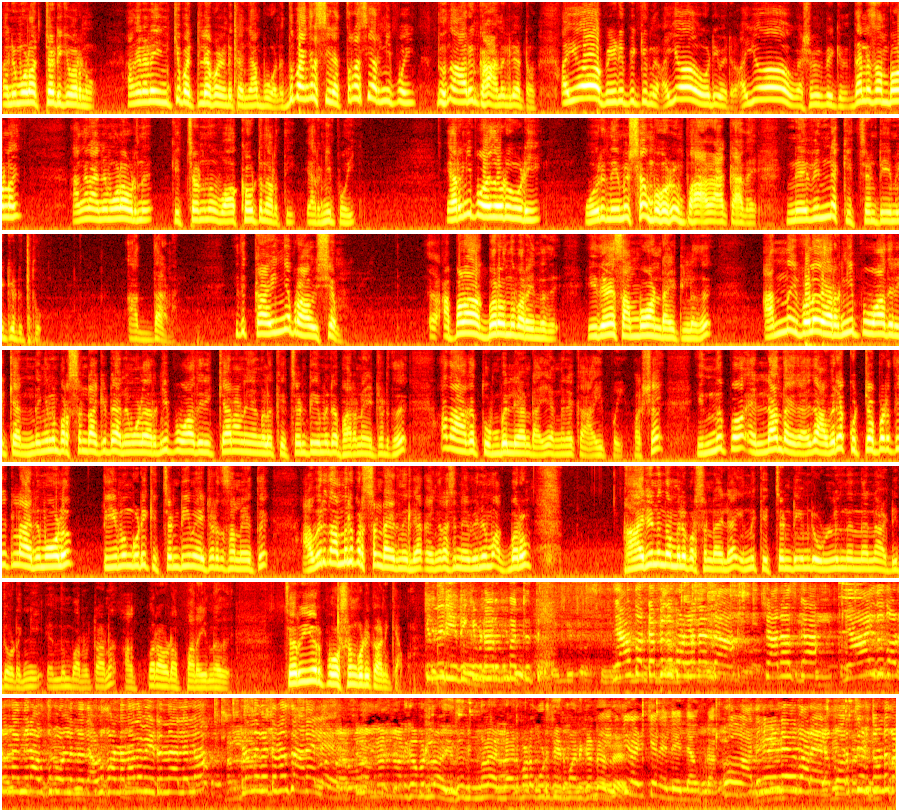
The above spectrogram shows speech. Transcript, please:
അനുമോൾ ഒറ്റയടിക്ക് പറഞ്ഞു അങ്ങനെയാണെങ്കിൽ എനിക്ക് പറ്റില്ല പണിയെടുക്കാൻ ഞാൻ പോകണം ഇത് ഭയങ്കര സീൻ എത്ര പ്രാവശ്യം ഇറങ്ങിപ്പോയി? ഇതൊന്നും ആരും കാണില്ല കേട്ടോ. അയ്യോ പീഡിപ്പിക്കുന്നു. അയ്യോ ഓടി വരും. അയ്യോ വിഷമിപ്പിക്കുന്നു. ഇതല്ല സംഭവമുള്ളത് അങ്ങനെ അനുമോൾ അവിടുന്ന് കിച്ചണിൽ നിന്ന് വാക്കൗട്ട് നടത്തി ഇറങ്ങിപ്പോയി. ഇറങ്ങിപ്പോയതോടുകൂടി ഒരു നിമിഷം പോലും പാഴാക്കാതെ നെവിനെ കിച്ചൺ ടീമിക്ക് എടുത്തു. അതാണ്. ഇത് കഴിഞ്ഞ പ്രാവശ്യം അപ്പോഴാണ് അക്ബർ എന്ന് പറയുന്നത് ഇതേ സംഭവം ഉണ്ടായിട്ടുള്ളത്. അന്ന് ഇവൾ ഇറങ്ങിപ്പോവാതിരിക്കാൻ എന്തെങ്കിലും പ്രശ്നം ഉണ്ടാക്കിയിട്ട് അനുമോൾ ഇറങ്ങിപ്പോവാതിരിക്കാനാണ് ഞങ്ങൾ കിച്ചൺ ടീമിന്റെ ഭരണം ഏറ്റെടുത്തത്. അതാകെ തുമ്പില്ലാണ്ടായി അങ്ങനെയൊക്കെ ആയിപ്പോയി. പക്ഷേ ഇന്നിപ്പോൾ എല്ലാം തകരാ അതായത് അവരെ കുറ്റപ്പെടുത്തിയിട്ടുള്ള അനുമോളും ടീമും കൂടി കിച്ചൺ ടീം ഏറ്റെടുത്ത സമയത്ത് അവർ തമ്മിൽ പ്രശ്നം ഉണ്ടായിരുന്നില്ല. കഴിഞ്ഞ പ്രാവശ്യം നെവിനും അക്ബറും ആര്യനും തമ്മിൽ പ്രശ്നം ഉണ്ടായില്ല ഇന്ന് കിച്ചൺ ടീമിന്റെ ഉള്ളിൽ നിന്ന് തന്നെ അടി തുടങ്ങി എന്നും പറഞ്ഞിട്ടാണ് അക്ബർ അവിടെ പറയുന്നത്. ചെറിയൊരു പോർഷൻ കൂടി കാണിക്കാം. ഞാൻ ഞാൻ ഇത് തൊടുമ്പോ എന്തിനാ അവൾക്ക് പൊള്ളുന്നത്? അവൾ കൊണ്ടുവന്നത് വീട്ടിൽ നിന്നല്ലല്ലോ ഇവിടെ നിന്ന് കിട്ടുന്ന സാധനല്ലേ? ഇത് നിങ്ങൾ എല്ലാവരും കൂടെ കൂടി തീരുമാനിക്കേണ്ടതല്ലേ? എനിക്ക് കഴിക്കാനല്ലേ എല്ലാം കൂടെ. ഓ അതിന് വേണ്ടി അത് പറയാലോ. കുറച്ചെടുത്തോണ്ട്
